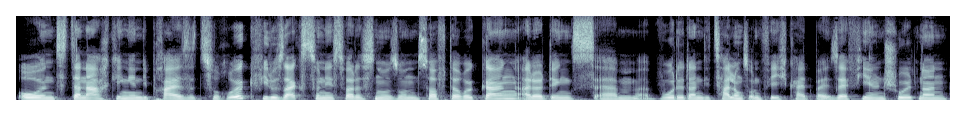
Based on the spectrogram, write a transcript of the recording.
Und danach gingen die Preise zurück. Wie du sagst, zunächst war das nur so ein softer Rückgang. Allerdings ähm, wurde dann die Zahlungsunfähigkeit bei sehr vielen Schuldnern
